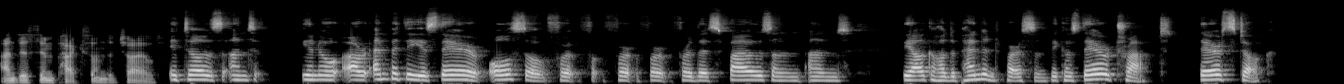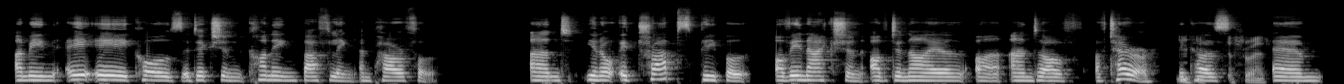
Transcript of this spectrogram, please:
And this impacts on the child. It does. And, you know, our empathy is there also for, for, for, for, the spouse and, and the alcohol dependent person because they're trapped, they're stuck. I mean, AA calls addiction cunning, baffling, and powerful. And, you know, it traps people of inaction, of denial, uh, and of, of terror Mm-hmm. because right. um,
